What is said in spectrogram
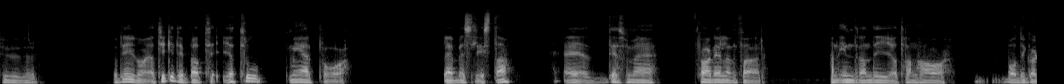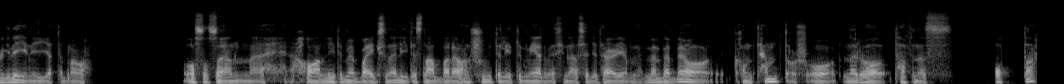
hur, hur det går. Jag tycker typ att jag tror mer på Bebbes lista. Eh, det som är fördelen för han Indrande är ju att han har bodyguard-grejen är jättebra. Och så sen eh, har han lite mer bikes, han är lite snabbare, han skjuter lite mer med sina Sagittarium. Men Bebbe har Contemptors och när du har Toughness 8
